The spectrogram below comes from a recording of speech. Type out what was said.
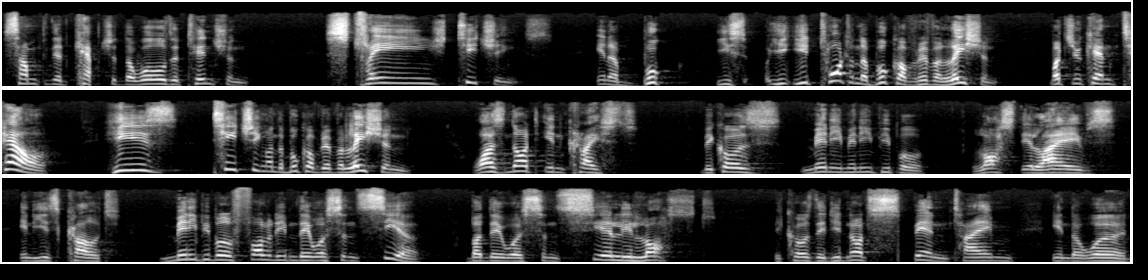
something that captured the world's attention. Strange teachings in a book. He's, he, taught in the book of Revelation, but you can tell his teaching on the book of Revelation was not in Christ because many, many people lost their lives in his cult. Many people followed him. They were sincere, but they were sincerely lost because they did not spend time in the Word.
